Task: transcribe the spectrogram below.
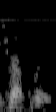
separate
